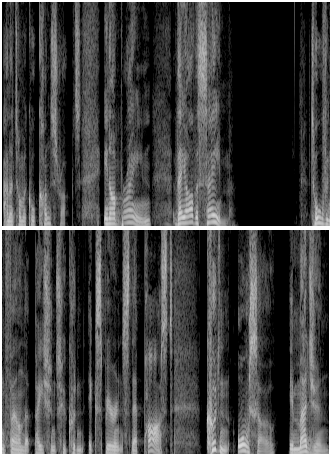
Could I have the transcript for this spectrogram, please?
anatomical constructs. In our brain, they are the same. Tulving found that patients who couldn't experience their past couldn't also imagine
